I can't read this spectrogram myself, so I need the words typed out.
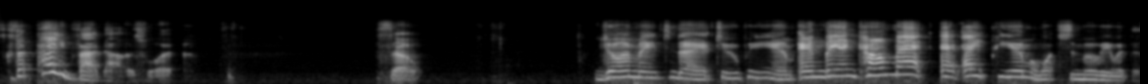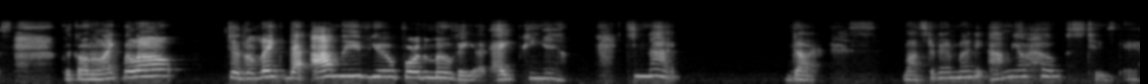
Because I paid five dollars for it. So join me today at 2 p.m. and then come back at 8 p.m. and watch the movie with us. Click on the link below to the link that I leave you for the movie at 8 p.m. tonight. Darkness. Monstergram Monday. I'm your host, Tuesday.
